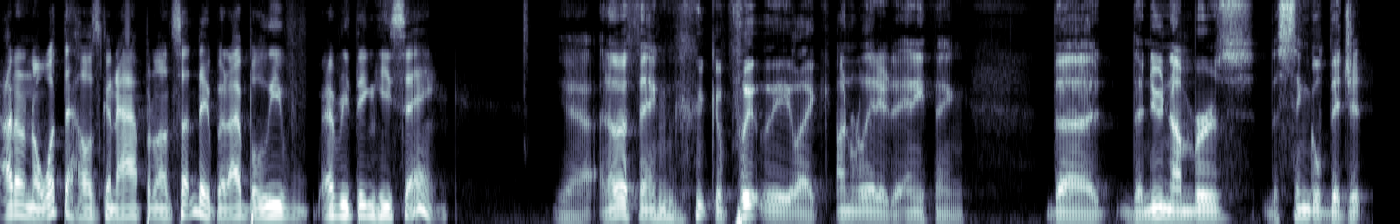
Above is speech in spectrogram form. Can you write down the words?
I don't know what the hell is going to happen on Sunday, but I believe everything he's saying. Yeah. Another thing, completely like unrelated to anything, the the new numbers, the single digit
